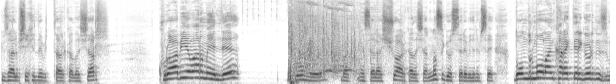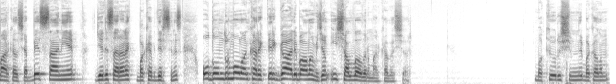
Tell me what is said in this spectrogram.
Güzel bir şekilde bitti arkadaşlar. Kurabiye var mı elde? Görmüyorum. Bak mesela şu arkadaşlar nasıl gösterebilirim size. Dondurma olan karakteri gördünüz mü arkadaşlar? 5 saniye geri sararak bakabilirsiniz. O dondurma olan karakteri galiba alamayacağım. İnşallah alırım arkadaşlar. Bakıyoruz şimdi bakalım.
